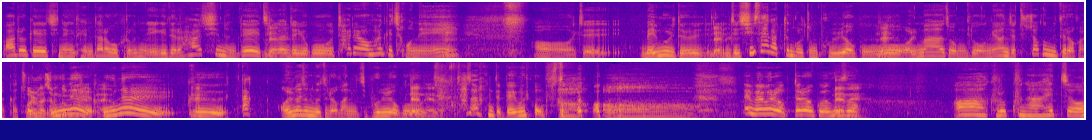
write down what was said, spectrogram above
빠르게 진행이 된다라고 그런 얘기들을 하시는데 제가 네네. 이제 요거 촬영하기 전에 음. 어 이제 매물들 네네. 이제 시세 같은 걸 좀 보려고 네. 얼마 정도면 이제 투자금이 들어갈까 좀 얼마 정도면 오늘 될까요? 오늘 그 딱 얼마 정도 들어갔는지 보려고 네네네. 찾아봤는데 매물이 없어요. 아, 네, 매물이 없더라고요. 그래서 네네. 아 그렇구나 했죠.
